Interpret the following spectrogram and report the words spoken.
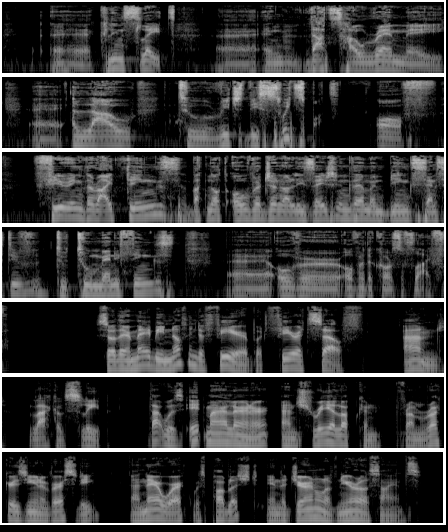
a clean slate. Uh, and that's how REM may uh, allow to reach this sweet spot of fearing the right things, but not overgeneralizing them and being sensitive to too many things uh, over over the course of life. So there may be nothing to fear but fear itself and lack of sleep. That was Itamar Lerner and Shira Lupkin from Rutgers University, and their work was published in the Journal of Neuroscience.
